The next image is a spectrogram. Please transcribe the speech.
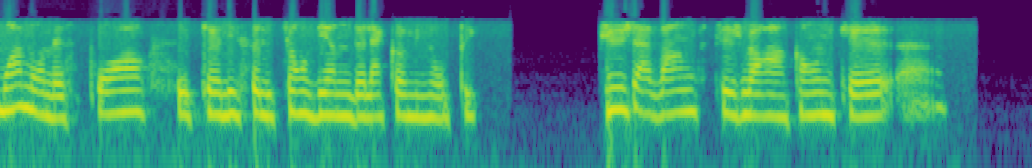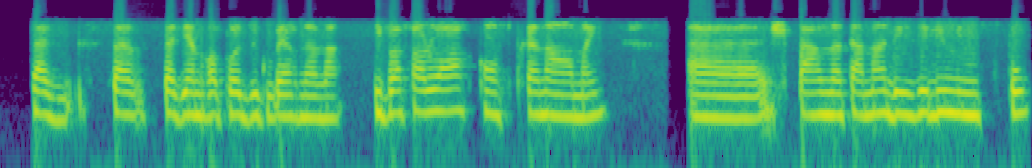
Moi, mon espoir, c'est que les solutions viennent de la communauté. Plus j'avance, plus je me rends compte que euh, ça, ça, ça viendra pas du gouvernement. Il va falloir qu'on se prenne en main. Euh, je parle notamment des élus municipaux.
